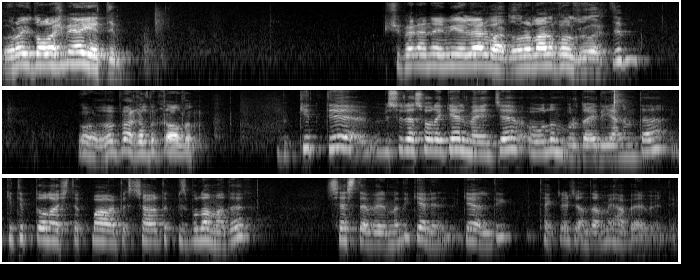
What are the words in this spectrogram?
Orayı dolaşmaya gittim. Şüphelendiğim yerler vardı. Oraları kontrol ettim. Orada takıldık kaldık. Gitti. Bir süre sonra gelmeyince oğlum buradaydı yanımda. Gidip dolaştık, bağırdık, çağırdık. Biz bulamadık. Ses de vermedi. Gelin, geldik. Tekrar jandarmaya haber verdik.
